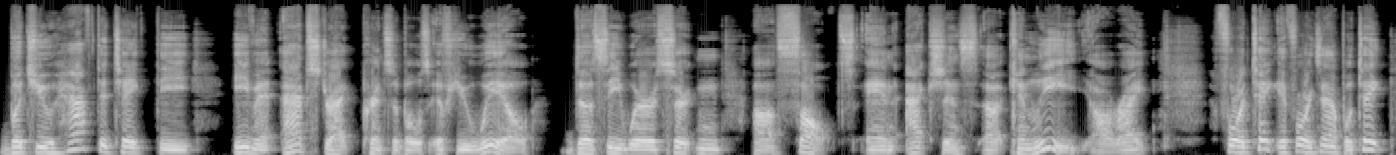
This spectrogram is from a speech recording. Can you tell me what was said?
but you have to take the even abstract principles, if you will, to see where certain uh, thoughts and actions uh, can lead. All right. For take, for example, take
